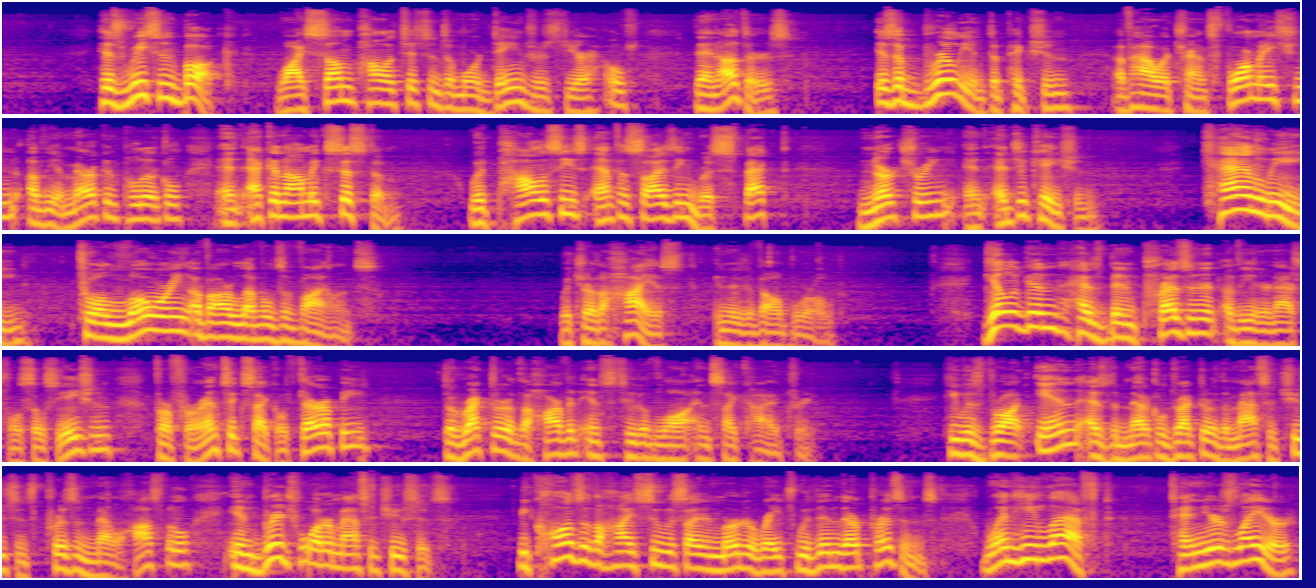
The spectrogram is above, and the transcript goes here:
His recent book, Why Some Politicians Are More Dangerous to Your Health Than Others, is a brilliant depiction of how a transformation of the American political and economic system, with policies emphasizing respect nurturing, and education can lead to a lowering of our levels of violence, which are the highest in the developed world. Gilligan has been president of the International Association for Forensic Psychotherapy, director of the Harvard Institute of Law and Psychiatry. He was brought in as the medical director of the Massachusetts Prison Mental Hospital in Bridgewater, Massachusetts, because of the high suicide and murder rates within their prisons when he left, 10 years later,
